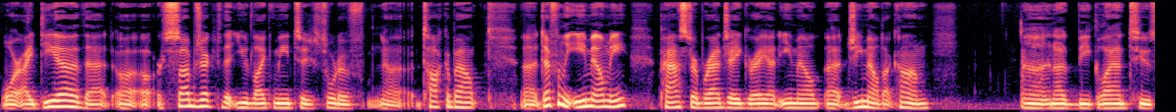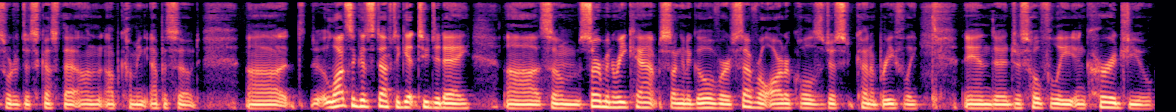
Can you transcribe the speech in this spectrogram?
or idea that uh, or subject that you'd like me to sort of uh, talk about, definitely email me, Pastor Brad J Gray at email at gmail.com uh, and I'd be glad to sort of discuss that on an upcoming episode. Uh, lots of good stuff to get to today. Uh, some sermon recaps. I'm going to go over several articles just kind of briefly and uh, just hopefully encourage you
